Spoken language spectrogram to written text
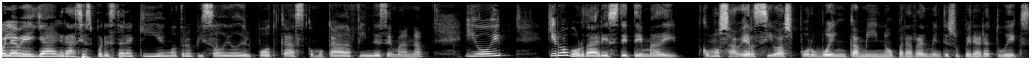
Hola Bella, gracias por estar aquí en otro episodio del podcast como cada fin de semana. Y hoy quiero abordar este tema de cómo saber si vas por buen camino para realmente superar a tu ex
